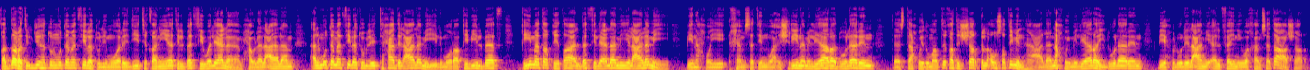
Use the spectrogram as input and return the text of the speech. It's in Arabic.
قدرت الجهة المتمثلة لموردي تقنيات البث والإعلام حول العالم المتمثلة بالاتحاد العالمي لمراقبي البث قيمة قطاع البث الإعلامي العالمي بنحو 25 مليار دولار تستحوذ منطقة الشرق الأوسط منها على نحو ملياري دولار بحلول العام 2015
